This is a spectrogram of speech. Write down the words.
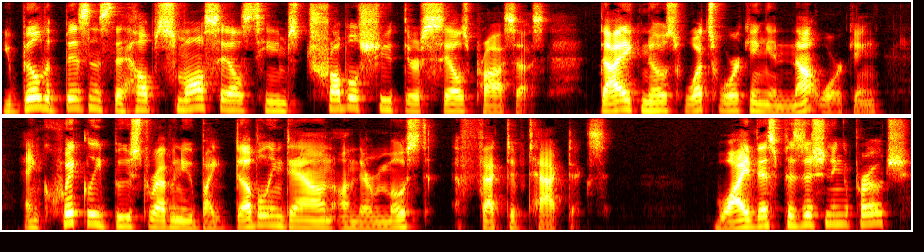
you build a business that helps small sales teams troubleshoot their sales process, diagnose what's working and not working, and quickly boost revenue by doubling down on their most effective tactics. Why this positioning approach?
